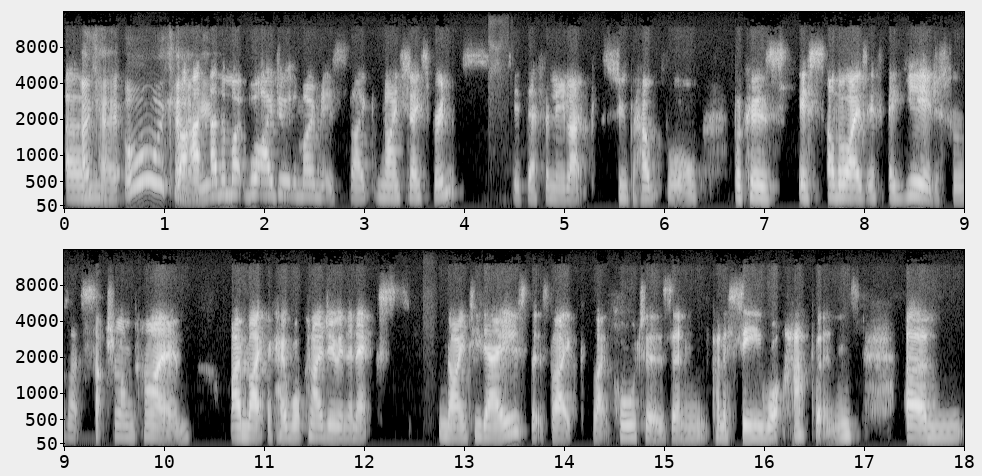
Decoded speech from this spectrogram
Um, okay. Oh, okay. But at, the what I do at the moment is like ninety day sprints. It's definitely like super helpful because it's otherwise if a year just feels like such a long time. I'm like, okay, what can I do in the next 90 days that's like like quarters and kind of see what happens um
